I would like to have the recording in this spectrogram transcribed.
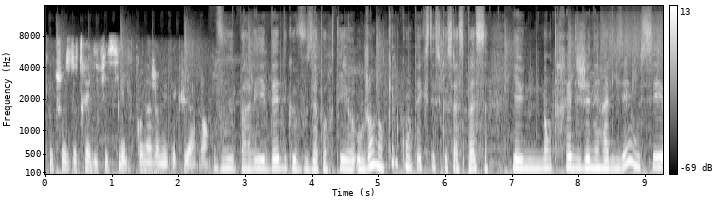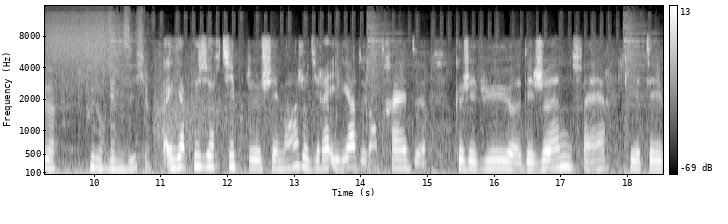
quelque chose de très difficile qu'on n'a jamais vécu avant. Vous parlez d'aide que vous apportez aux gens. Dans quel contexte est-ce que ça se passe? Il y a une entraide généralisée ou c'est euh, plus organisé? Il y a plusieurs types de schémas, je dirais. Il y a de l'entraide que j'ai vu euh, des jeunes faire qui était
